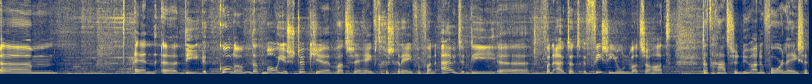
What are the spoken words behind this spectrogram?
Um, en uh, die column, dat mooie stukje wat ze heeft geschreven vanuit, die, uh, vanuit dat visioen wat ze had, dat gaat ze nu aan u voorlezen.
